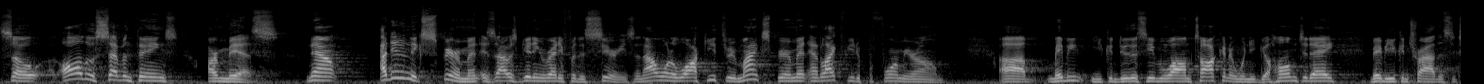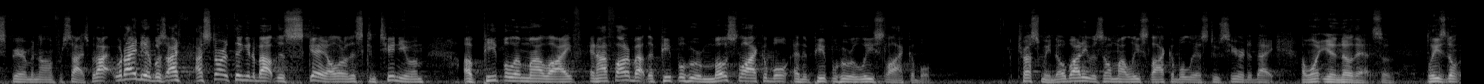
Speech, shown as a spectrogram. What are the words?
So, all those seven things are myths. Now, I did an experiment as I was getting ready for this series, and I want to walk you through my experiment, and I'd like for you to perform your own. Uh, maybe you can do this even while I'm talking, or when you go home today, maybe you can try this experiment on for size. But I, what I did was I, I started thinking about this scale or this continuum of people in my life, and I thought about the people who are most likable and the people who are least likable. Trust me, nobody was on my least likable list who's here today. I want you to know that. So please don't,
